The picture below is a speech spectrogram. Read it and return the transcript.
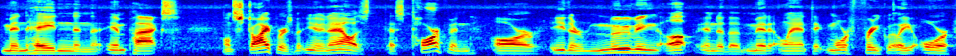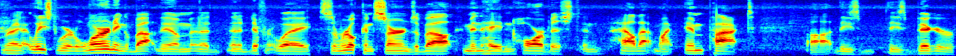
menhaden and the impacts on stripers. But you know now as, as tarpon are either moving up into the mid-Atlantic more frequently, or Right. at least we're learning about them in a, in a different way. Some real concerns about menhaden harvest and how that might impact uh, these these bigger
